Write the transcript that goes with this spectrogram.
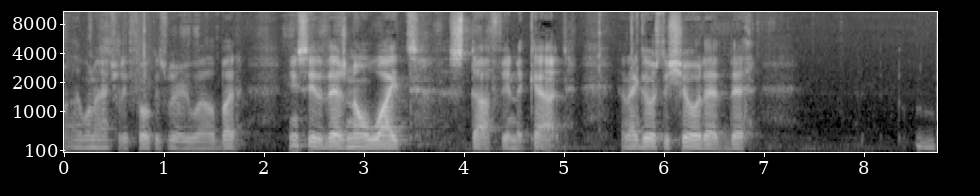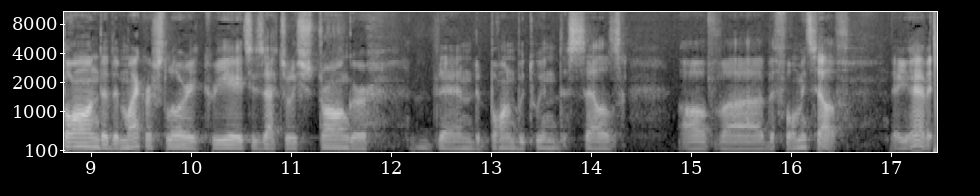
Well, I won't actually focus very well, but you can see that there's no white stuff in the cut. And that goes to show that the bond that the microslurry creates is actually stronger than the bond between the cells of uh, the foam itself. There you have it.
